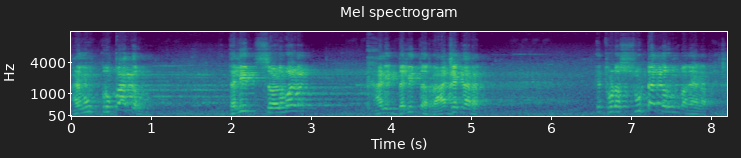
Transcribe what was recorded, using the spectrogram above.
आणि मग कृपा करून दलित चळवळ आणि दलित राजकारण हे थोडं सुट करून बघायला पाहिजे.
